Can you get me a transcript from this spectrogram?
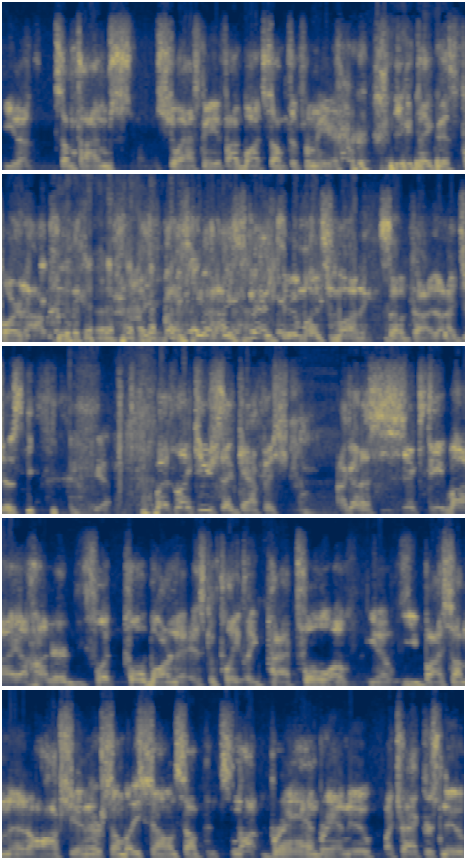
you know sometimes she'll ask me if I bought something from here. you can take this part out. I, I, spend, I spend too much money sometimes. I just yeah. But like you said, catfish. I got a 60 by 100 foot pole barn that is completely packed full of, you know, you buy something at an auction or somebody selling something. It's not brand, brand new. My tractor's new,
